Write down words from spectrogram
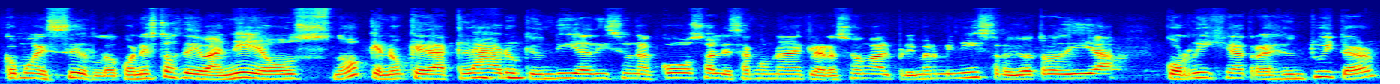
¿cómo decirlo? Con estos devaneos, ¿no? Que no queda claro que un día dice una cosa, le saca una declaración al primer ministro y otro día corrige a través de un Twitter,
